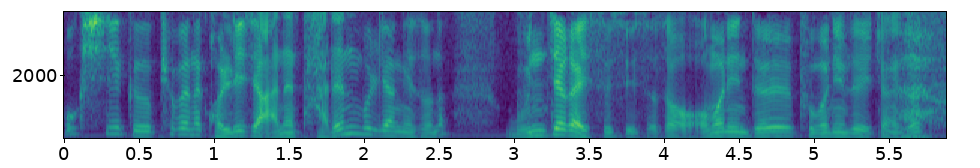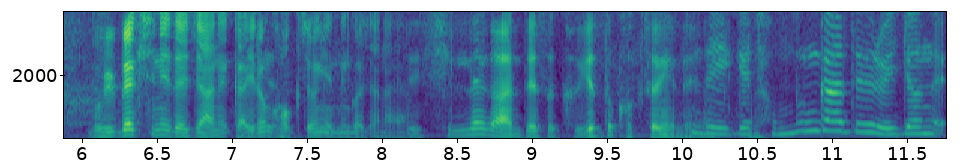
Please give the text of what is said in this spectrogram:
혹시 그 표변에 걸리지 않은 다른 물량에서는 문제가 있을 수 있어서 어머님들 부모님들 입장에서 물백신이 되지 않을까 이런. 걱정이 있는 거잖아요. 신뢰가 안 돼서 그게 또 걱정이네요. 근데 이게 전문가들 의견을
